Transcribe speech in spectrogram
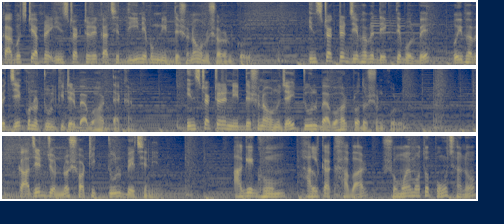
কাগজটি আপনার ইনস্ট্রাক্টরের কাছে দিন এবং নির্দেশনা অনুসরণ করুন। ইনস্ট্রাক্টর যেভাবে দেখতে বলবে, ওইভাবে যে কোনো টুলকিটের ব্যবহার দেখান। ইনস্ট্রাক্টরের নির্দেশনা অনুযায়ী টুল ব্যবহার প্রদর্শন করুন। কাজের জন্য সঠিক টুল বেছে নিন। আগে ঘুম, হালকা খাবার, সময় মতো পৌঁছানো,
